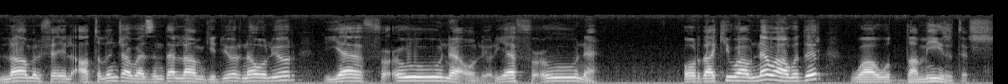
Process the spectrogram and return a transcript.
Lamül fiil atılınca vezinde lam gidiyor. Ne oluyor? Yef'une oluyor. Yef'une. Oradaki vav ne vavıdır? Vavu damirdir.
